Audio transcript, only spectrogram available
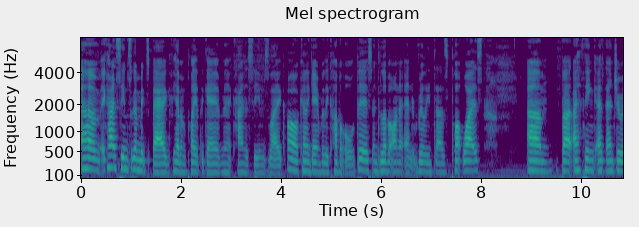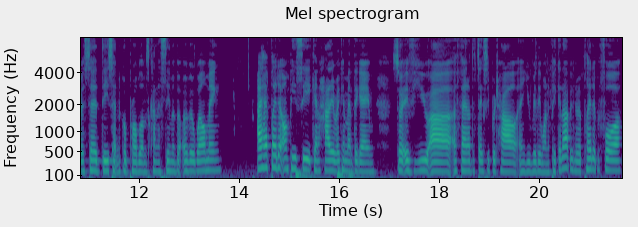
Um, it kind of seems like a mixed bag if you haven't played the game, and it kind of seems like, oh, can a game really cover all this and deliver on it? And it really does plot wise. Um, but I think, as Andrew has said, these technical problems kind of seem a bit overwhelming. I have played it on PC, can highly recommend the game. So if you are a fan of the Sexy Brutale and you really want to pick it up, you've never played it before,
